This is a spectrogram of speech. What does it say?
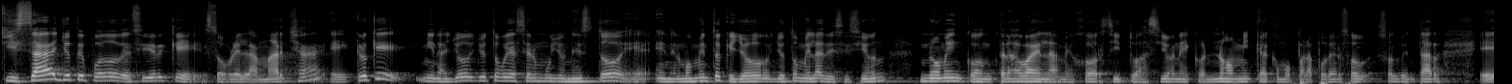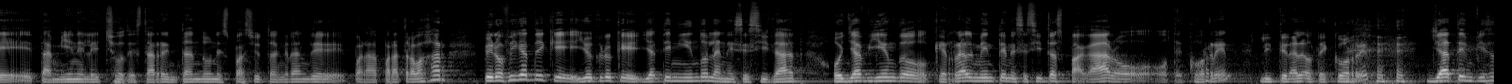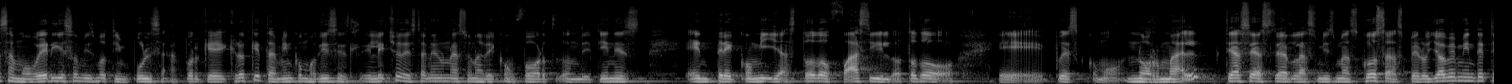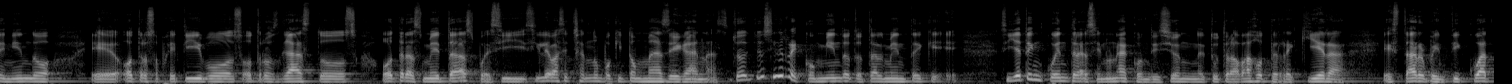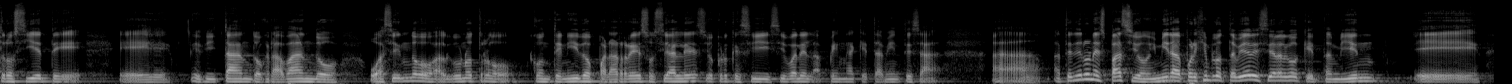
Quizá yo te puedo decir que sobre la marcha, eh, creo que, mira, yo, yo te voy a ser muy honesto, eh, en el momento que yo, yo tomé la decisión, no me encontraba en la mejor situación económica como para poder solventar eh, también el hecho de estar rentando un espacio tan grande para, para trabajar. Pero fíjate que yo creo que ya teniendo la necesidad o ya viendo que realmente necesitas pagar o, o te corren, literal o te corren, ya te empiezas a mover y eso mismo te impulsa. Porque creo que también, como dices, el hecho de estar en una zona de confort donde tienes, entre comillas, todo fácil o todo, eh, pues, como normal, te hace hacer las mismas cosas. Pero ya obviamente teniendo eh, otros objetivos, otros gastos, otras metas, pues sí, sí le vas echando un poquito más de ganas. Yo, yo sí recomiendo totalmente que si ya te encuentras en una condición donde tu trabajo te requiera estar 24/7 eh, editando, grabando o haciendo algún otro contenido para redes sociales, yo creo que sí, sí vale la pena que te avientes a, tener un espacio. Y mira, por ejemplo, te voy a decir algo que también, eh,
